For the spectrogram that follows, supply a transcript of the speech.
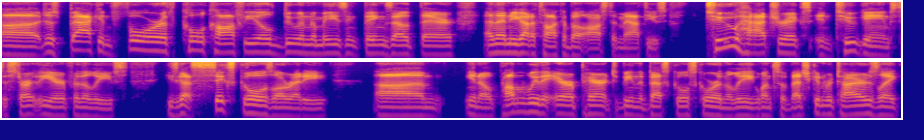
Uh, just back and forth. Cole Caufield doing amazing things out there. And then you got to talk about Austin Matthews. Two hat tricks in two games to start the year for the Leafs. He's got six goals already. Um, you know, probably the heir apparent to being the best goal scorer in the league once Ovechkin retires. Like,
